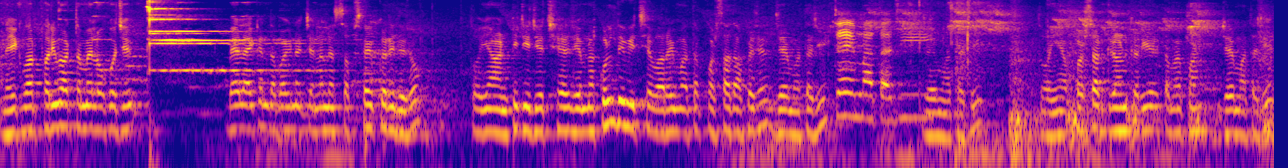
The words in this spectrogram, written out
અને એકવાર ફરીવાર તમે લોકો જે બે લાઇકન દબાવીને ચેનલને સબસ્ક્રાઈબ કરી દેજો. તો અહીંયા આંટીજી જે છે જેમના કુલદેવી છે વારાઈ માતા પ્રસાદ આપે છે. જય માતાજી. જય માતાજી. જય માતાજી. તો અહીંયા પ્રસાદ ગ્રહણ કરીએ. તમે પણ જય માતાજી.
